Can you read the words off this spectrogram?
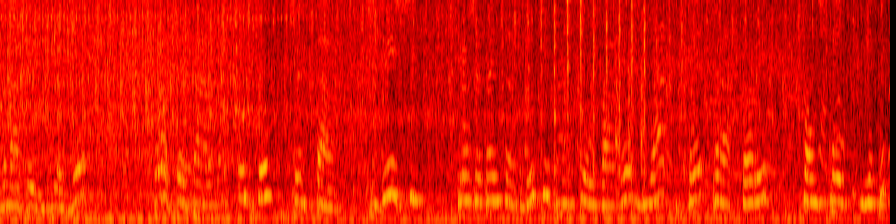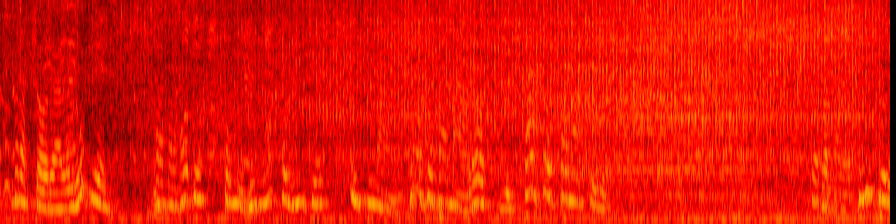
w naszej imprezie. Proszę bardzo, Ursus 330. Proszę Państwa, zwróćcie Państwo uwagę, jak te traktory są te, nie tylko traktory, ale również samochody są znakomicie utrzymane. Proszę Pana, rocznik, od Pana który. Proszę Pana, czyli który?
